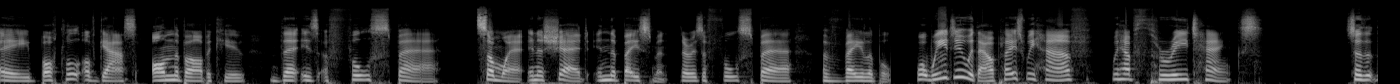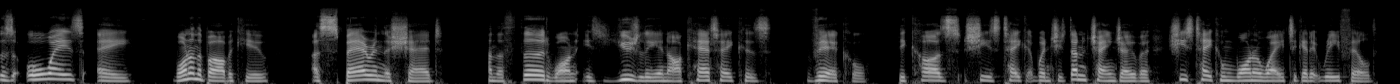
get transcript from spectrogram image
a bottle of gas on the barbecue. There is a full spare somewhere in a shed in the basement. There is a full spare available. What we do with our place, we have we have three tanks, so that there's always a one on the barbecue, a spare in the shed, and the third one is usually in our caretaker's vehicle because she's taken when she's done a changeover, she's taken one away to get it refilled.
